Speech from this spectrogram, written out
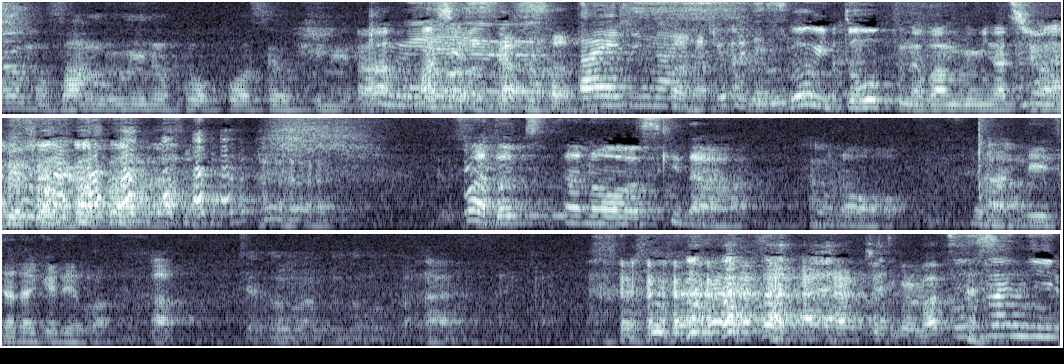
れはもう番組の方向性を決める。あマジですか？大事な一曲ですすごいドープな番組になってしまいまあどっちあの好きなものを選んでいただければ。あじゃあ野村君の方から。はいちょっとこれ松尾さんに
